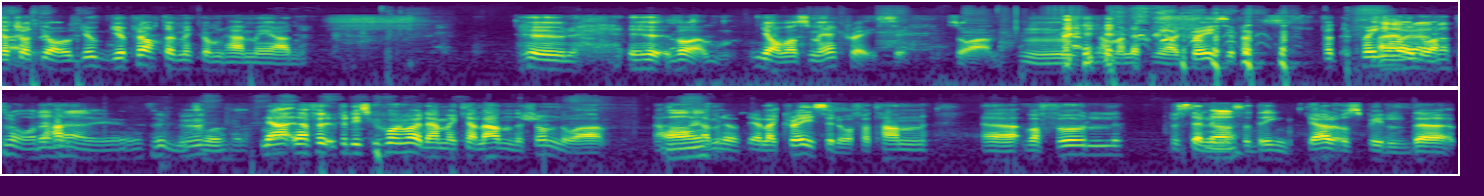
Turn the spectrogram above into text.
Jag, tror, att jag och Gugge pratar mycket om det här med hur, hur vad, ja, vad som är crazy. Så, mm, hur man definierar crazy. För, för att poängen var ju då... tråden här är otroligt Mm. svår. Nej, för, för diskussionen var ju det här med Kalle Andersson då. Att, Ja, ja, men det var så jävla crazy då för att han eh, var full, beställde en Ja. massa drinkar och spillde,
